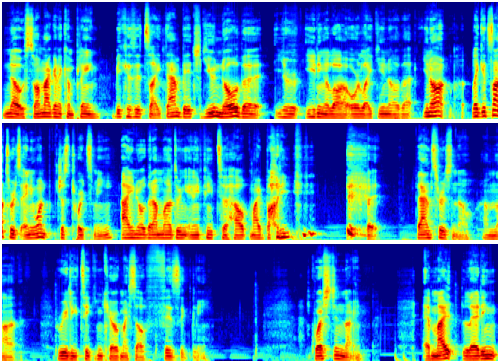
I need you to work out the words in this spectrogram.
No, so I'm not gonna complain because it's like damn bitch you know that you're eating a lot or like you know that you know like it's not towards anyone just towards me. I know that i'm not doing anything to help my body. But the answer is no i'm not really taking care of myself physically. Question 9 am i letting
